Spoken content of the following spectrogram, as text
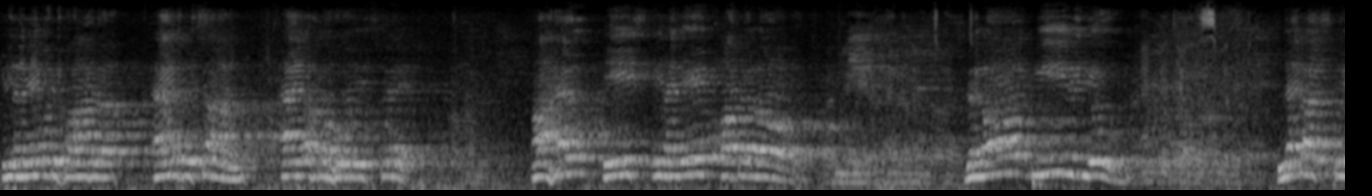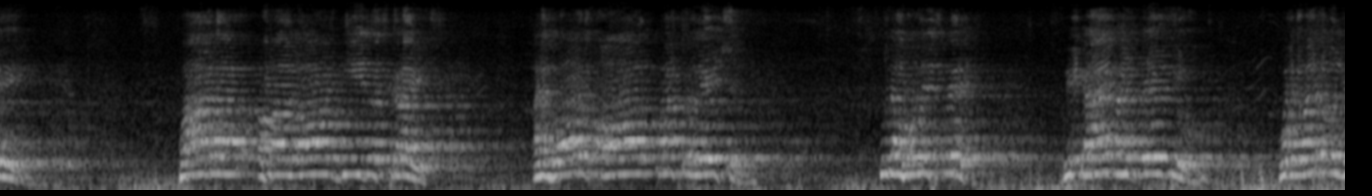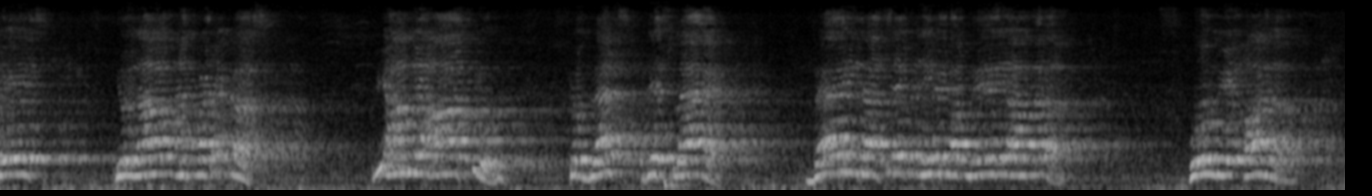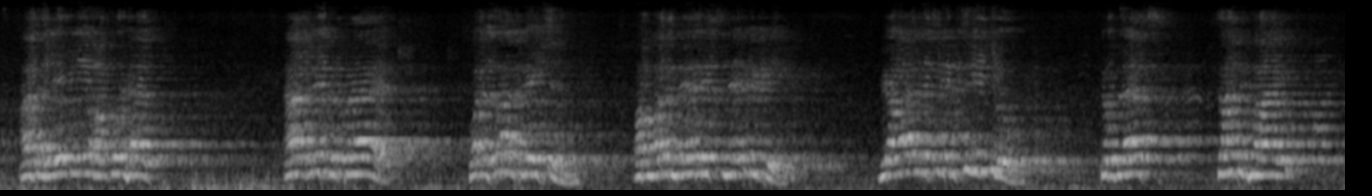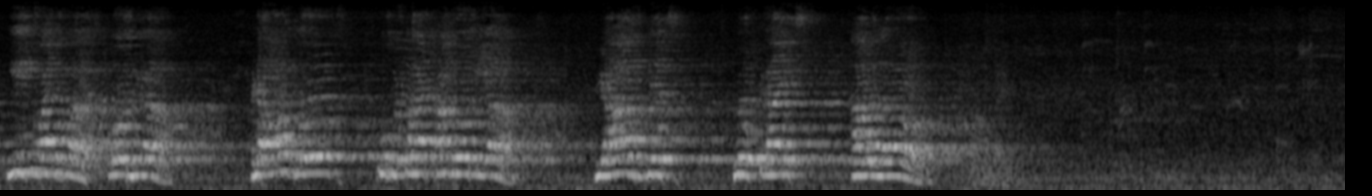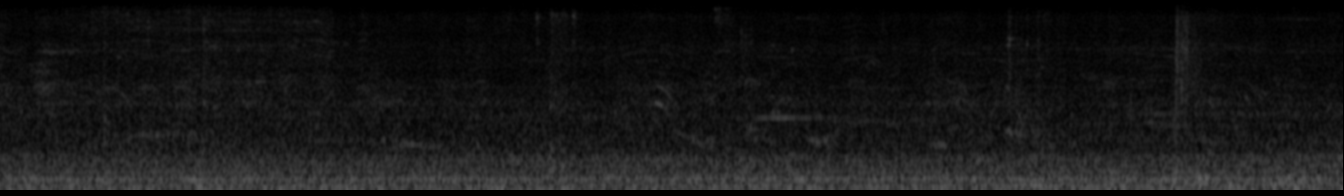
In the name of the Father, and of the Son, and of the Holy Spirit. Our help is in the name of the Lord. The Lord be with you. and with your spirit. Let us pray. Father of our Lord Jesus Christ, and God of all consolation, through the Holy Spirit, we thank and praise you for the wonderful ways you love and protect us. We humbly ask you to bless this flag bearing the sacred image of Mary our Mother, whom we honor as the Lady of Good Health, as we prepare for the celebration of Mother Mary's nativity. We earnestly beseech you to bless, sanctify each one of us over here and all those who could not come over here. We ask this through Christ our Lord.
